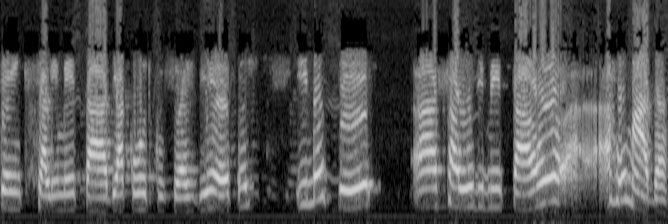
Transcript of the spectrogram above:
têm que se alimentar de acordo com suas dietas e manter a saúde mental arrumada.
